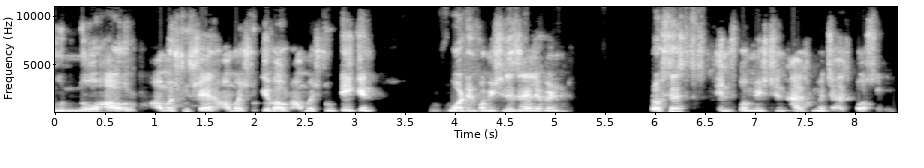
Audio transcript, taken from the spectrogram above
You Mhm. know how how much to share, how much to give out, how much to take in, Mhm. what information is relevant. Process information as much as possible.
